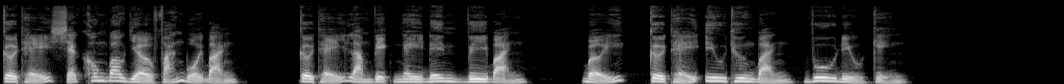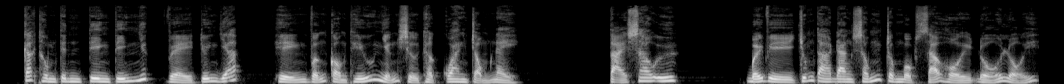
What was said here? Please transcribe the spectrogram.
Cơ thể sẽ không bao giờ phản bội bạn. Cơ thể làm việc ngày đêm vì bạn, bởi cơ thể yêu thương bạn vô điều kiện. Các thông tin tiên tiến nhất về tuyến giáp hiện vẫn còn thiếu những sự thật quan trọng này. Tại sao ư? Bởi vì chúng ta đang sống trong một xã hội đổ lỗi.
